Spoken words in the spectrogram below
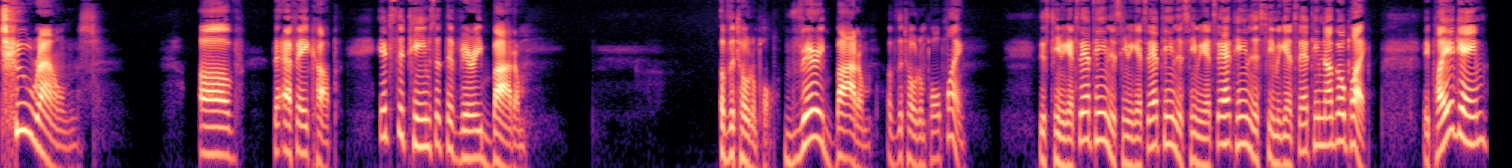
two rounds of the FA Cup, it's the teams at the very bottom of the totem pole. Very bottom of the totem pole playing. This team against that team, this team against that team, this team against that team, this team against that team. Now go play. They play a game.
